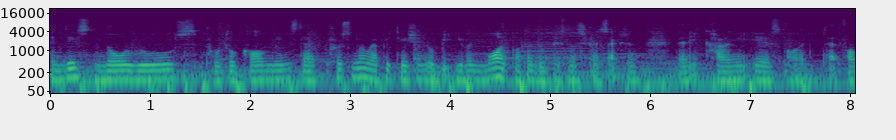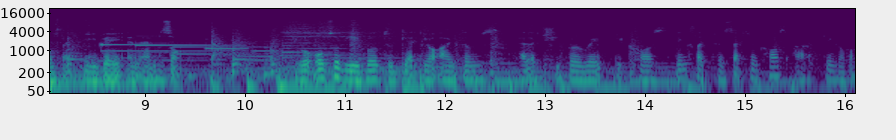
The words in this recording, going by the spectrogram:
And this no rules protocol means that personal reputation will be even more important to business transactions than it currently is on platforms like eBay and Amazon. You will also be able to get your items at a cheaper rate because things like transaction costs are a thing of a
